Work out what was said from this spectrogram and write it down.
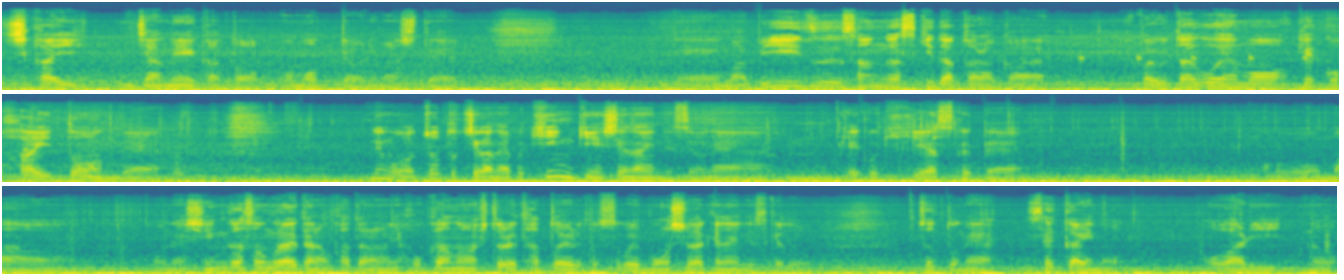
近いんじゃねえかと思っておりましてで、まあ、ビーズさんが好きだからかやっぱ歌声も結構ハイトーンででもちょっと違うのはやっぱキンキンしてないんですよね、うん、結構聞きやすくてこうまあこう、ね、シンガーソングライターの方なのに他の人で例えるとすごい申し訳ないんですけどちょっとね世界の終わりの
